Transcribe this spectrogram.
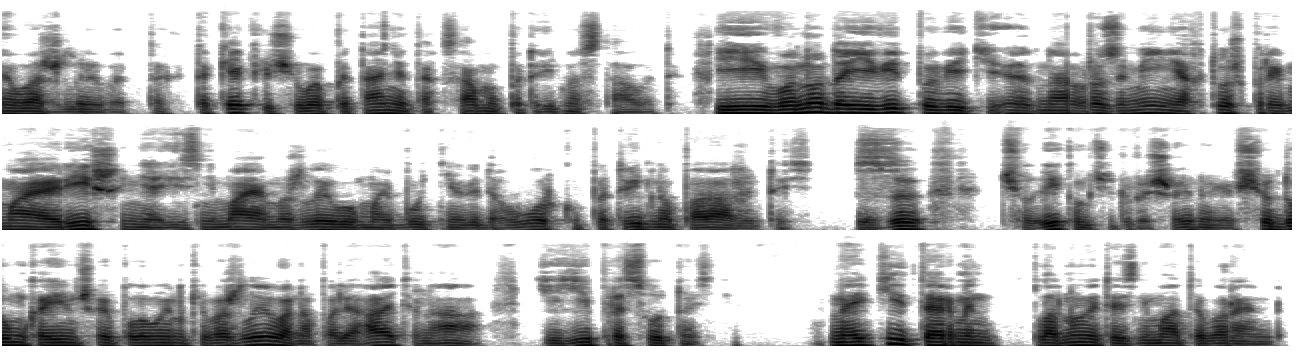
неважливе. Так таке ключове питання так само потрібно ставити, і воно дає відповідь е, на розуміння, хто ж приймає рішення і знімає можливу майбутню відговорку. Потрібно порадитись з чоловіком чи дружиною. Якщо думка іншої половинки важлива, наполягайте на її присутності. На який термін плануєте знімати в оренду?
